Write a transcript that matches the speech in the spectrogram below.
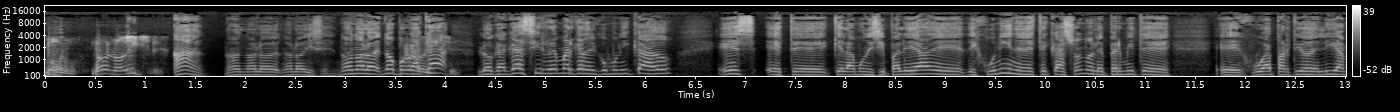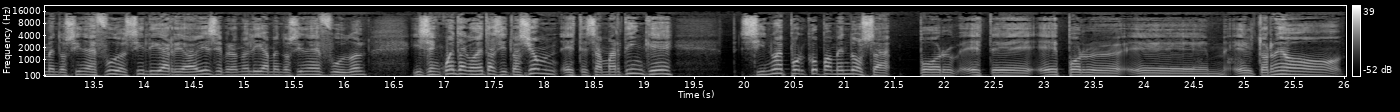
No, no lo dice. Ah, no, no lo, no lo dice. No, no, lo, no porque acá, lo, que acá sí remarca en el comunicado es este que la municipalidad de, Junín, en este caso, no le permite eh, jugar partidos de Liga Mendocina de Fútbol, sí Liga Rivadaviense, pero no Liga Mendocina de Fútbol, y se encuentra con esta situación, este San Martín, que si no es por Copa Mendoza, por este es por eh, el torneo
